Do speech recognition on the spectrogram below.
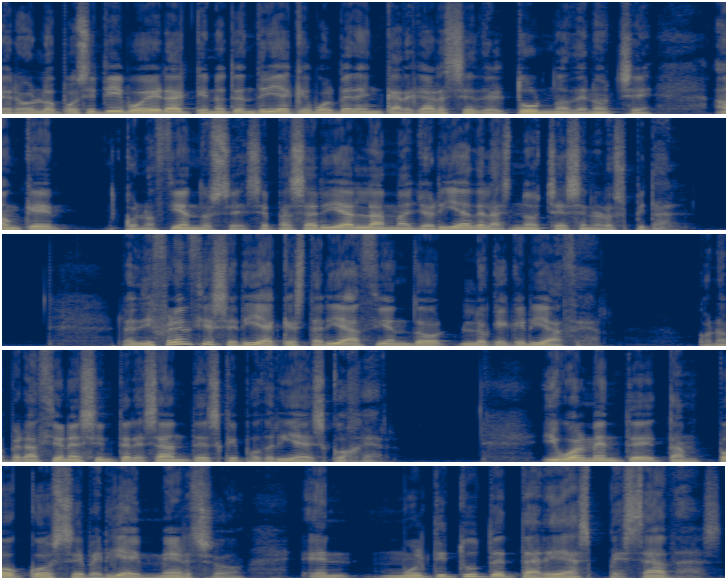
pero lo positivo era que no tendría que volver a encargarse del turno de noche, aunque, conociéndose, se pasaría la mayoría de las noches en el hospital. La diferencia sería que estaría haciendo lo que quería hacer, con operaciones interesantes que podría escoger. Igualmente, tampoco se vería inmerso en multitud de tareas pesadas,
